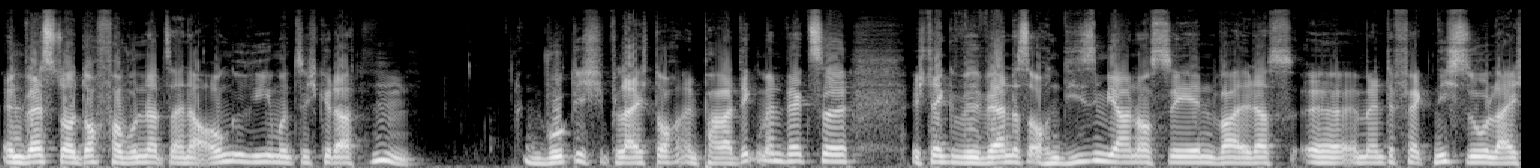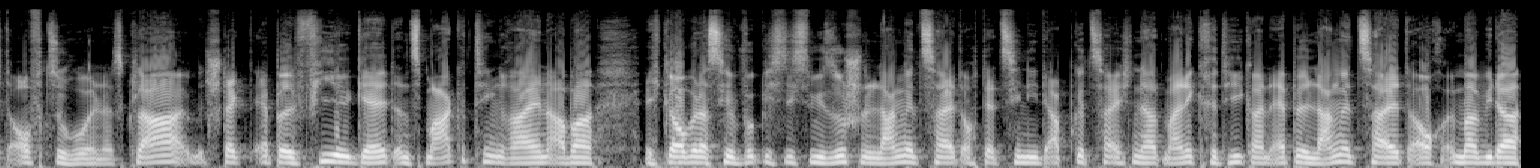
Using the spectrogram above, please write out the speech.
Investor doch verwundert seine Augen gerieben und sich gedacht, hm, wirklich vielleicht doch ein Paradigmenwechsel. Ich denke, wir werden das auch in diesem Jahr noch sehen, weil das äh, im Endeffekt nicht so leicht aufzuholen ist. Klar steckt Apple viel Geld ins Marketing rein, aber ich glaube, dass hier wirklich sich sowieso schon lange Zeit auch der Zenit abgezeichnet hat. Meine Kritik an Apple lange Zeit auch immer wieder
